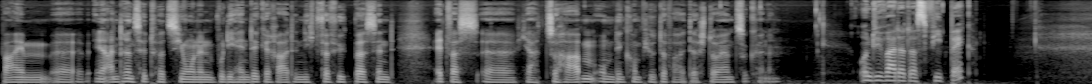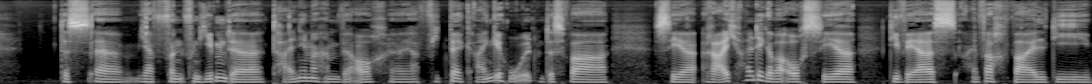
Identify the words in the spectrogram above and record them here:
beim, äh, in anderen Situationen, wo die Hände gerade nicht verfügbar sind, etwas äh, ja, zu haben, um den Computer weiter steuern zu können. Und wie war da das Feedback? Das, äh, ja, von, von jedem der Teilnehmer haben wir auch äh, ja, Feedback eingeholt und das war sehr reichhaltig, aber auch sehr divers, einfach weil die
